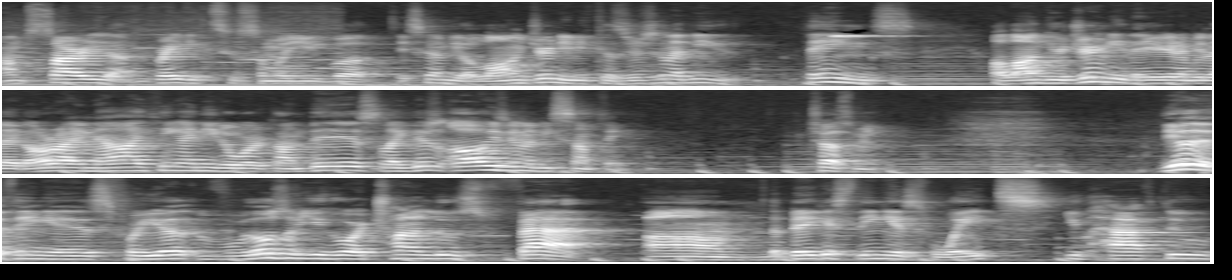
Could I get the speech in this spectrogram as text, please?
I'm sorry to break it to some of you, but it's gonna be a long journey because there's gonna be things along your journey that you're gonna be like, all right, now I think I need to work on this. Like there's always gonna be something. Trust me. The other thing is for you, for those of you who are trying to lose fat, um, the biggest thing is weights. You have to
